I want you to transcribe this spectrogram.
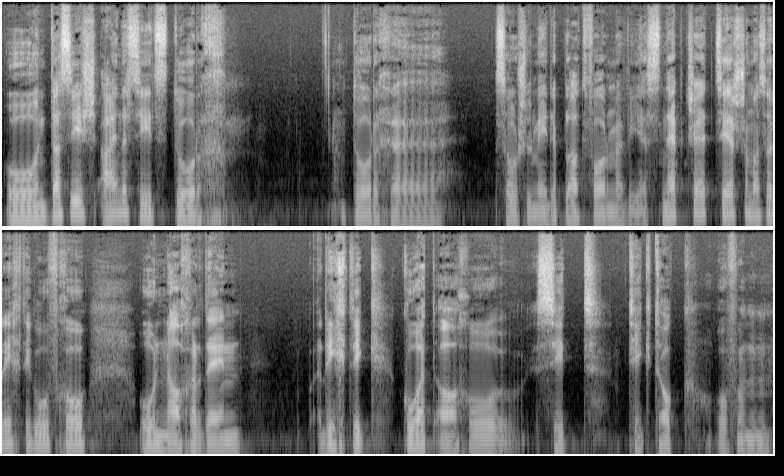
Und das ist einerseits durch, durch äh, Social Media Plattformen wie Snapchat zuerst einmal so richtig aufgekommen und nachher dann richtig gut angekommen, seit TikTok auf, dem,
